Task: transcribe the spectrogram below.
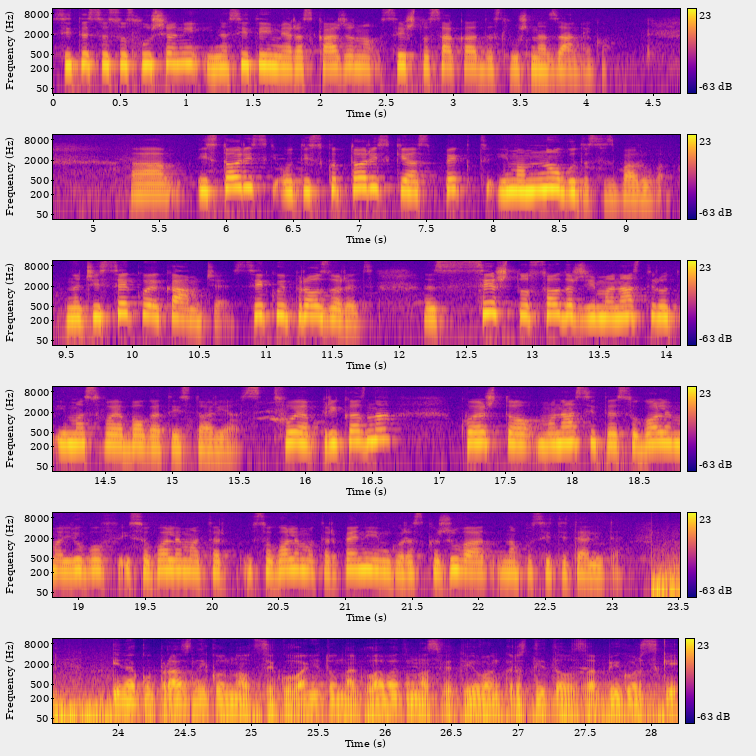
сите се сослушани и на сите им е раскажано се што сакаат да слушна за него. А, историски, од историски аспект има многу да се зборува. Значи, секој камче, секој прозорец, се што содржи манастирот има своја богата историја, своја приказна, која што монасите со голема љубов и со, голема со големо трпение им го раскажуваат на посетителите. Инаку празникот на отсекувањето на главата на Свети Јован Крстител за Бигорски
